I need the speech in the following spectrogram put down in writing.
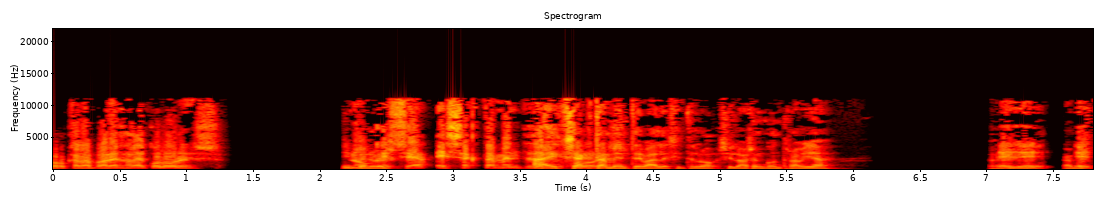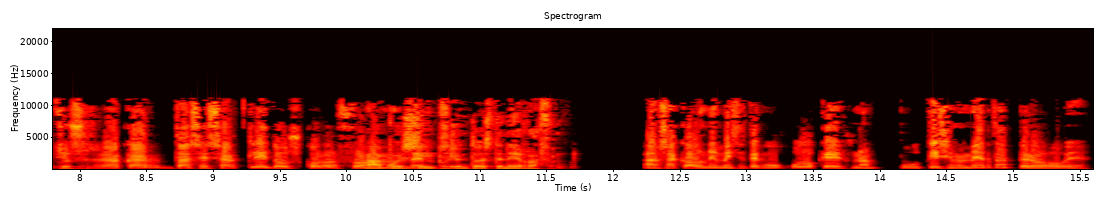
por cada pareja de colores. no, que sea exactamente de Ah, exactamente, vale, si, te lo, si lo has encontrado ya. El, hecho sacar das exactly dos colors from Ah, pues sí, pues entonces tenéis razón. Han sacado un MCT conjuro que es una putísima mierda, pero oye,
